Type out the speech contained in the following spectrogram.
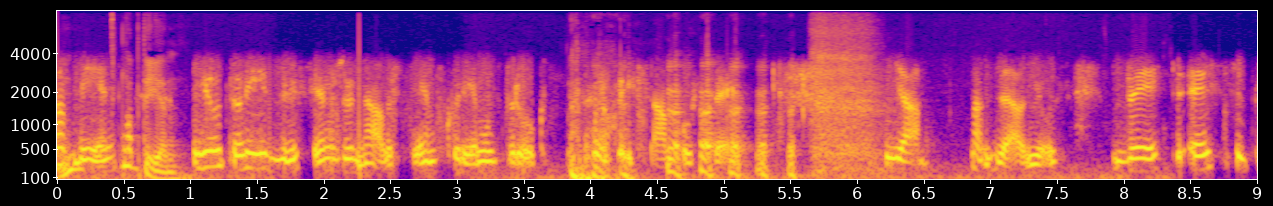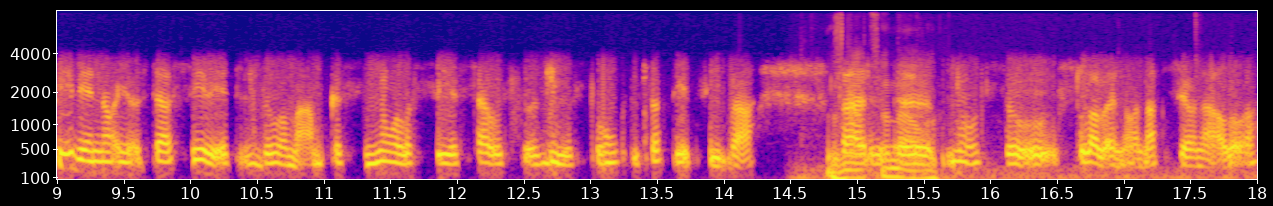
Labdien! Labdien! Jūtu līdzi visiem žurnālistiem, kuriem uzbrūk no visām pusēm. Jā, man žēl jūs. Bet es pievienojos tās sievietes domām, kas nolasīja savus divus punktus attiecībā Uz par nacionālo. uh, mūsu slaveno nacionālo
